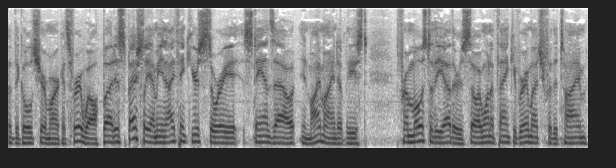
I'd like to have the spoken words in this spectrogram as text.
of the gold share markets very well. But especially, I mean, I think your story stands out, in my mind at least, from most of the others. So I want to thank you very much for the time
